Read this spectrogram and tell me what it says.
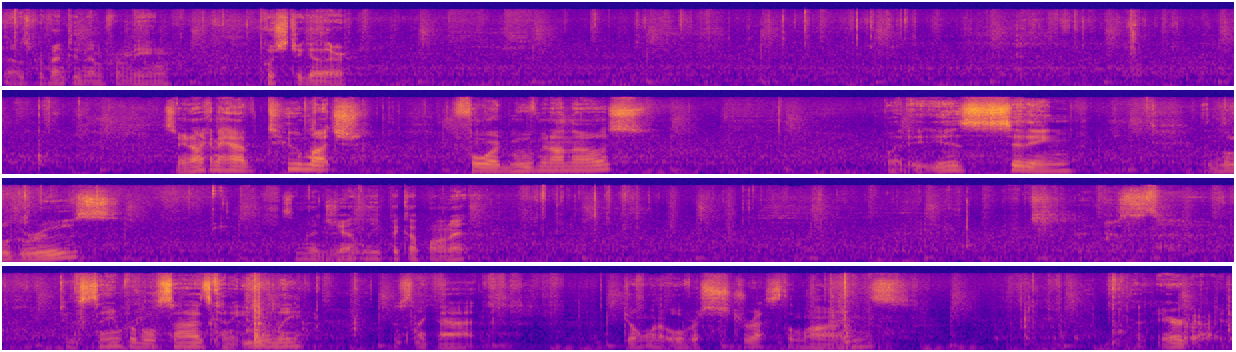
That was preventing them from being pushed together. So you're not going to have too much forward movement on those, but it is sitting in little grooves. So I'm to gently pick up on it. Just do the same for both sides, kind of evenly, just like that. Don't want to overstress the lines. That air guide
